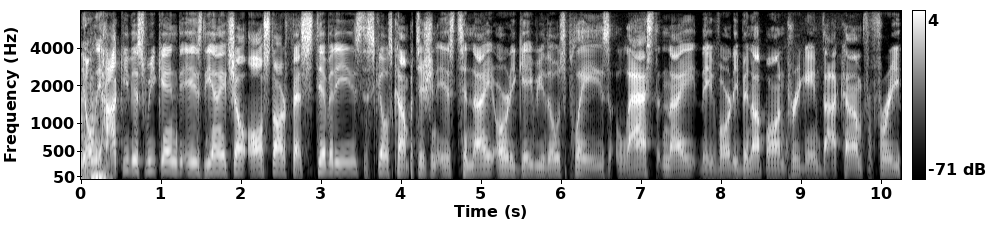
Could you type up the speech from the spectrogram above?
The only hockey this weekend is the NHL All Star festivities. The skills competition is tonight. Already gave you those plays last night. They've already been up on pregame.com for free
